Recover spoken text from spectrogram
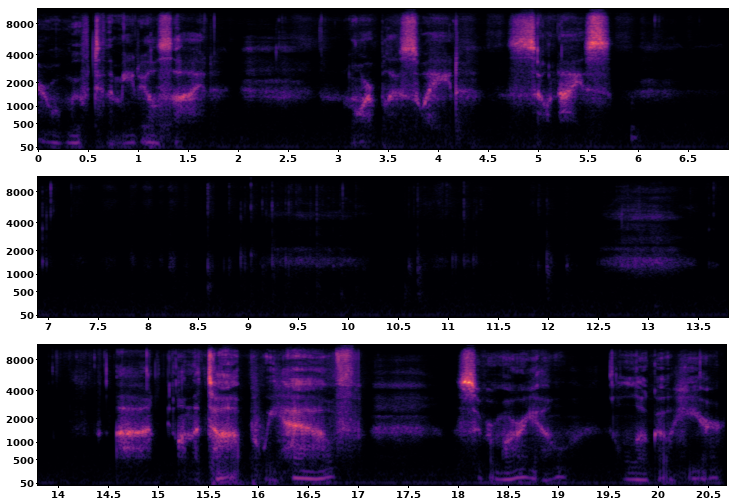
Here we'll move to the medial side. More blue suede. So nice. Uh, on the top, we have Super Mario logo here.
